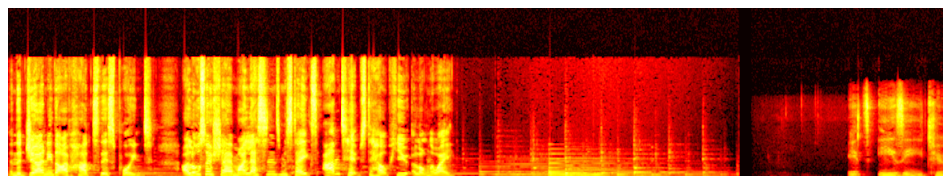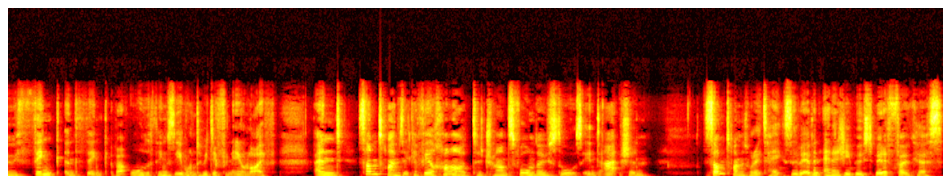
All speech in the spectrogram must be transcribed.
and the journey that I've had to this point. I'll also share my lessons, mistakes, and tips to help you along the way. It's easy to think and think about all the things that you want to be different in your life. And sometimes it can feel hard to transform those thoughts into action. Sometimes what it takes is a bit of an energy boost, a bit of focus,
